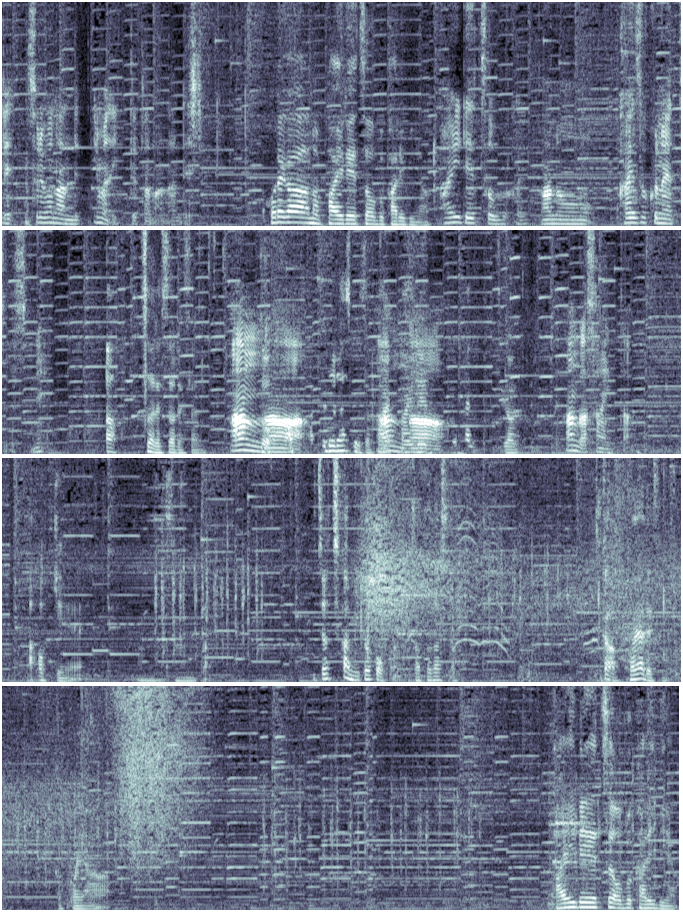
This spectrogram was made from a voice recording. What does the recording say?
え、それはなんで、今言ってたのは何でしたっこれがあの、パイレーツ・オブ・カリビアン。けパイレーツ・オブ・カイあの、海賊のやつですよね。あ、そうですそうです。そうですアンがアンが。アンが3いた。あ、オッケー。あ参加一応地下見とこうか。チャット出した。地下小屋ですね。小屋。パイレーツ・オブ・カリビアン。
